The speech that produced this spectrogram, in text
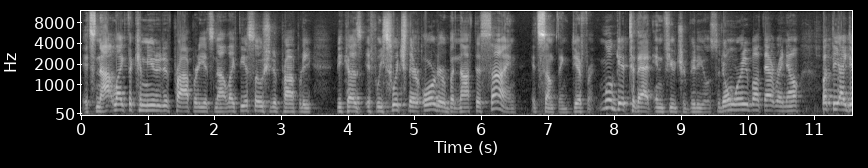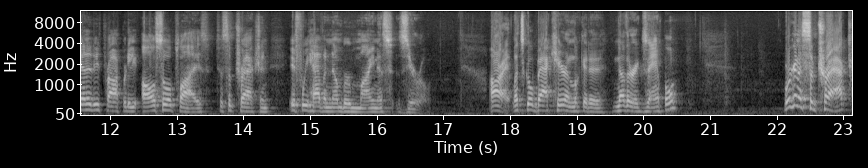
It's not like the commutative property. It's not like the associative property. Because if we switch their order but not this sign, it's something different. We'll get to that in future videos. So don't worry about that right now. But the identity property also applies to subtraction if we have a number minus 0. All right, let's go back here and look at another example. We're going to subtract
